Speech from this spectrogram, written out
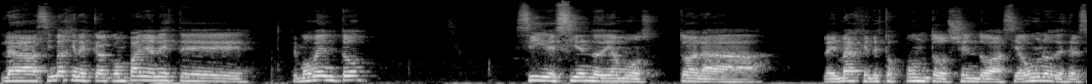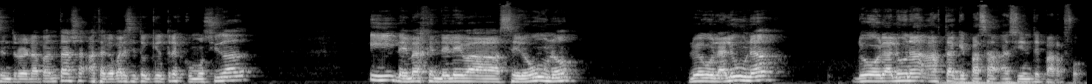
Las imágenes que acompañan este, este momento sigue siendo, digamos, toda la, la imagen de estos puntos yendo hacia uno desde el centro de la pantalla hasta que aparece Tokio 3 como ciudad. Y la imagen del EVA 01. Luego la luna. Luego la luna hasta que pasa al siguiente párrafo.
